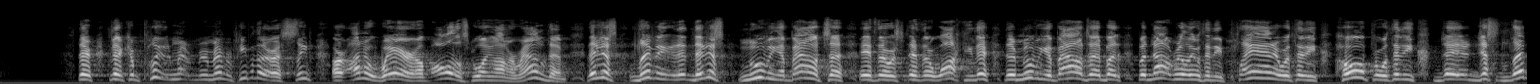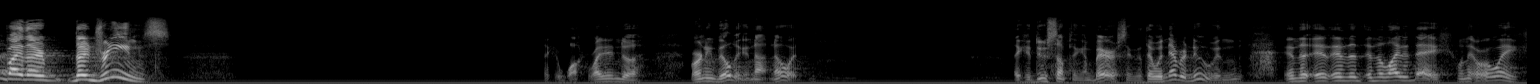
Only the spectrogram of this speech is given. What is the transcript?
They're, they're completely, remember, people that are asleep are unaware of all that's going on around them. They're just living, they're just moving about. Uh, if, they're, if they're walking, they're, they're moving about, uh, but, but not really with any plan or with any hope or with any, they're just led by their, their dreams. They could walk right into a burning building and not know it. They could do something embarrassing that they would never do in, in, the, in, the, in the light of day when they were awake.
